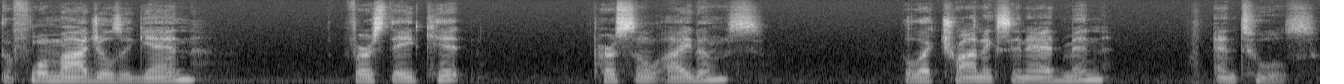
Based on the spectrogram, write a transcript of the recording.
the four modules again, first aid kit, personal items, electronics and admin, and tools.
